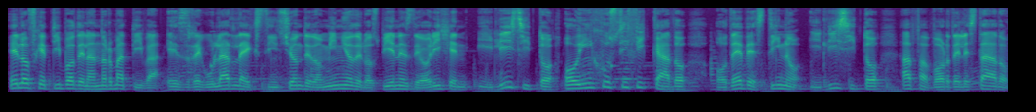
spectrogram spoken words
El objetivo de la normativa es regular la extinción de dominio de los bienes de origen ilícito o injustificado o de destino ilícito a favor del Estado.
